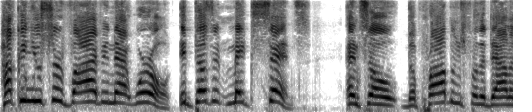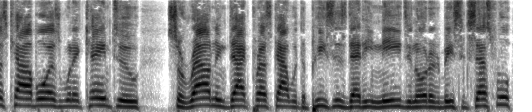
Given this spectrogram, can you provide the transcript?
How can you survive in that world? It doesn't make sense. And so the problems for the Dallas Cowboys when it came to surrounding Dak Prescott with the pieces that he needs in order to be successful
